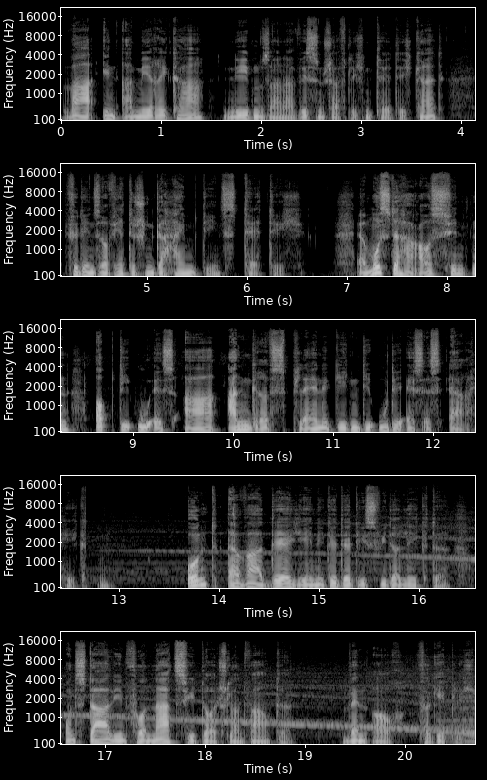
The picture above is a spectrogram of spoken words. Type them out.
war in Amerika neben seiner wissenschaftlichen Tätigkeit für den sowjetischen Geheimdienst tätig. Er musste herausfinden, ob die USA Angriffspläne gegen die UdSSR hegten. Und er war derjenige, der dies widerlegte und Stalin vor Nazi-Deutschland warnte, wenn auch vergeblich.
